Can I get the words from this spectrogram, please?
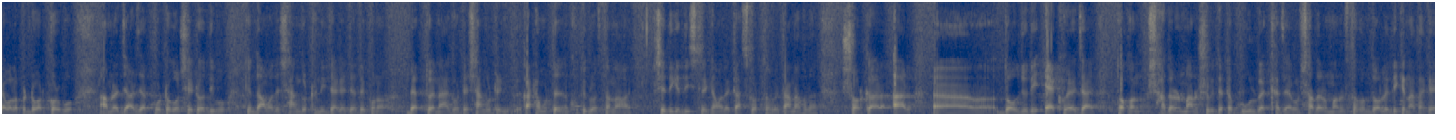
ডেভেলপমেন্ট ওয়ার্ক করব, আমরা যার যার প্রোটোকল সেটাও দিব, কিন্তু আমাদের সাংগঠনিক জায়গায় যাতে কোনো ব্যত্যয় না ঘটে, সাংগঠনিক কাঠামোতে যেন ক্ষতিগ্রস্ত না হয়, সেদিকে দৃষ্টি রেখে আমাদের কাজ করতে হবে। তা না হলে সরকার আর দল যদি এক হয়ে যায়, তখন সাধারণ মানুষের ভিতরে একটা ভুল ব্যাখ্যা যায় এবং সাধারণ মানুষ তখন দলের দিকে না থাকে,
